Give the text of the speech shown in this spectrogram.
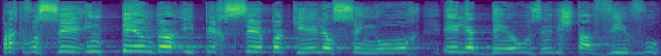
Para que você entenda e perceba que Ele é o Senhor, Ele é Deus, Ele está vivo.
